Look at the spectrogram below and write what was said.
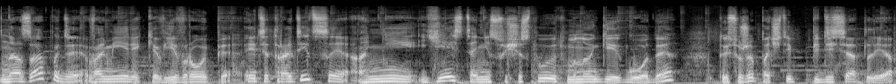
на Западе в Америке, в Европе эти традиции, они есть, они существуют многие годы, то есть уже почти 50 лет.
